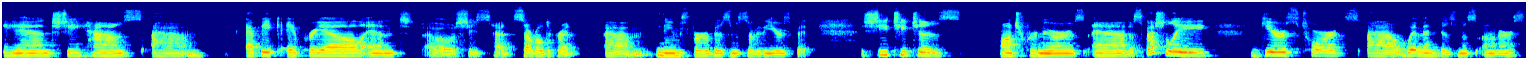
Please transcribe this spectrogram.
and she has um, Epic April, and oh, she's had several different um, names for her business over the years, but she teaches entrepreneurs and especially gears towards uh, women business owners.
